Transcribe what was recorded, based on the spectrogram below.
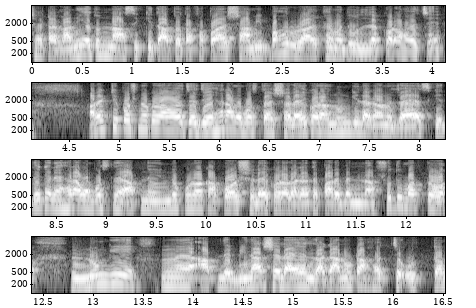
সেটা গানিয়াতুন নাসিক কিতাব তথা ফতোয়া স্বামী বহরুর রায়কের মধ্যে উল্লেখ করা হয়েছে। আরেকটি প্রশ্ন করা হয়েছে যে, এহরাম অবস্থায় সেলাই করা লুঙ্গি লাগানো জায়েজ কি? দেখেন, এহরাম অবস্থায় আপনি অন্য কোনো কাপড় সেলাই করা লাগাতে পারবেন না। শুধুমাত্র লুঙ্গি আপনি বিনা সেলাইয়ের লাগানোটা হচ্ছে উত্তম।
